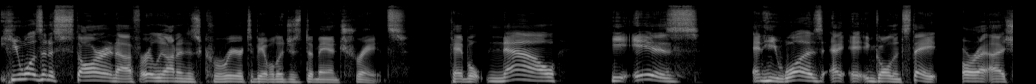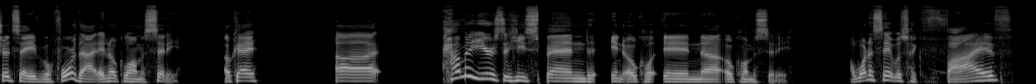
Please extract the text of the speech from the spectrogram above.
he wasn't a star enough early on in his career to be able to just demand trades. Okay, but now he is and he was in Golden State or I should say before that in Oklahoma City. Okay? Uh how many years did he spend in Oklahoma in uh, Oklahoma City? I want to say it was like 5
